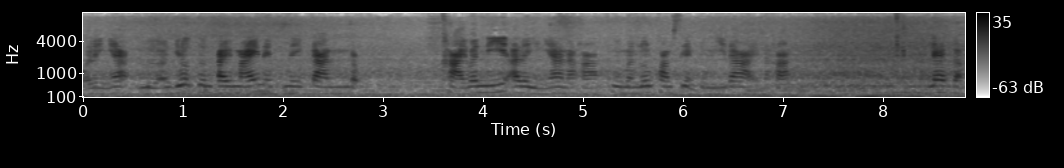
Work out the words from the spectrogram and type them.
อะไรเงี้ย เหลือเยอะเกินไปไหมในในการแบบขายวันนี้อะไรอย่างเงี้ยนะคะ คือมันลดความเสี่ยงตรงนี้ได้นะคะ แลกกับ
